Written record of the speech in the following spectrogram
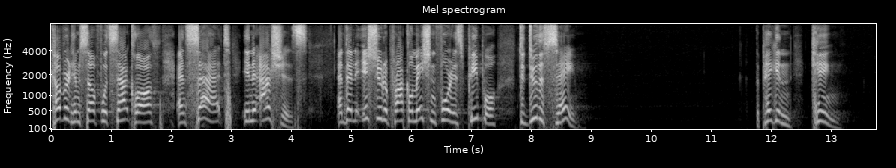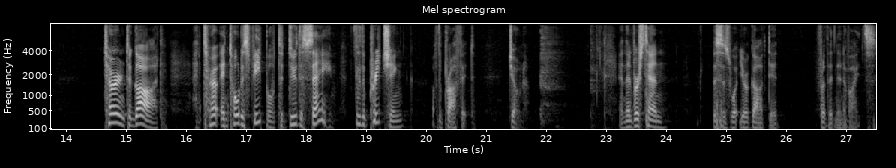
covered himself with sackcloth, and sat in ashes, and then issued a proclamation for his people to do the same. The pagan king turned to God and, and told his people to do the same through the preaching of the prophet Jonah. And then, verse 10 this is what your God did for the Ninevites.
